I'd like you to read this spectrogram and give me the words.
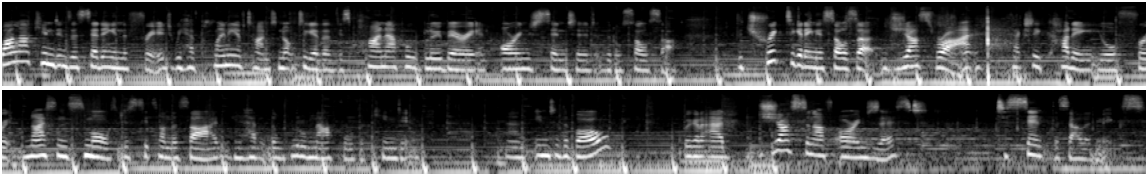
While our quindins are setting in the fridge, we have plenty of time to knock together this pineapple, blueberry and orange scented little salsa. The trick to getting this salsa just right is actually cutting your fruit nice and small so it just sits on the side. You can have the little mouthfuls of quindin. And into the bowl, we're gonna add just enough orange zest to scent the salad mix.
